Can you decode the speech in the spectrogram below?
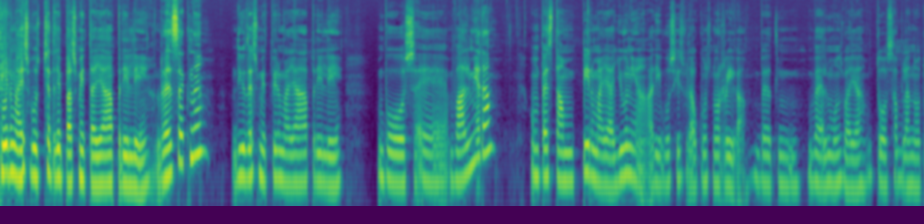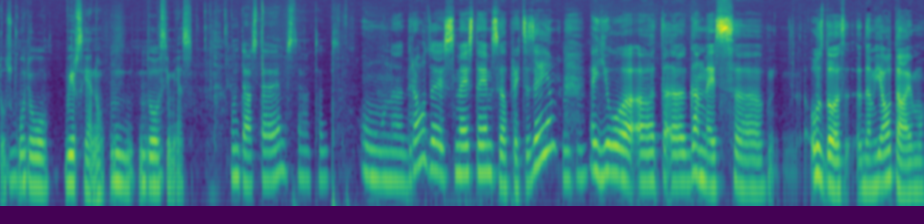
Pirmais būs 14. aprīlī Rezekne, 21. aprīlī būs e, Valmiera, Un pēc tam 1. jūnijā arī būs izbraukums no Rīgā, bet vēl mums vajag to saplānot, uz kuru virsienu dosimies. Un tās tēmas tā tad? Un draudzēs mēs tēmas vēl precizējam, mm -hmm. jo tā, gan mēs uzdodam jautājumu,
